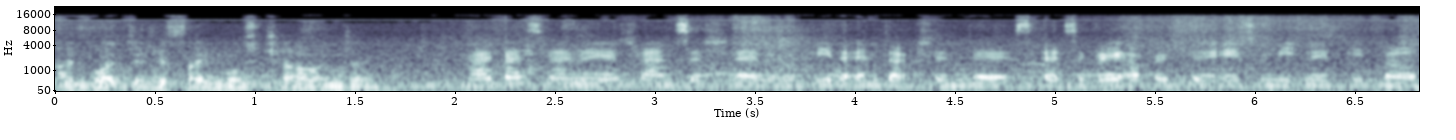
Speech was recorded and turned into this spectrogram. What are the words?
and what did you find most challenging? My best memory of transitioning would be the induction days. It's a great opportunity to meet new people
